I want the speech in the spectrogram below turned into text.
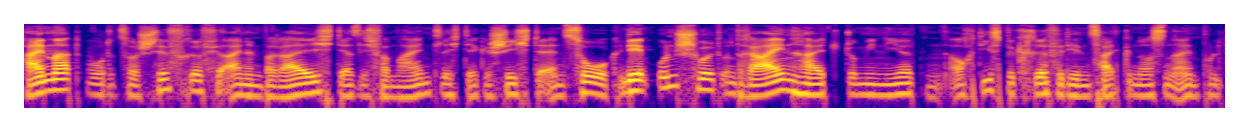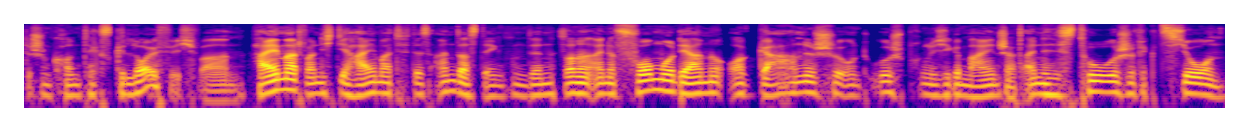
Heimat wurde zur Chiffre für einen Bereich, der sich vermeintlich der Geschichte entzog, in dem Unschuld und Reinheit dominierten, auch dies Begriffe, die den Zeitgenossen in einem politischen Kontext geläufig waren. Heimat war nicht die Heimat des Andersdenkenden, sondern eine vormoderne, organische und ursprüngliche Gemeinschaft, eine historische Fiktion.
